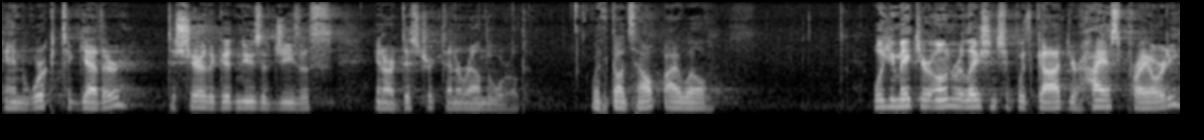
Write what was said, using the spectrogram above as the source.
and work together to share the good news of Jesus in our district and around the world? With God's help, I will. Will you make your own relationship with God your highest priority,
